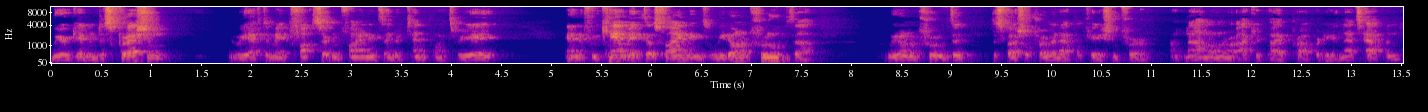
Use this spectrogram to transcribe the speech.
We are given discretion. We have to make certain findings under 10.38 and if we can't make those findings, we don't approve the, we don't approve the, the special permit application for a non-owner occupied property. And that's happened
